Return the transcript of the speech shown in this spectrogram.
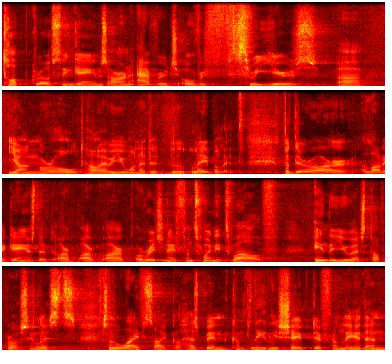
top grossing games are on average over three years uh, young or old, however you wanted to label it. But there are a lot of games that are, are, are originate from 2012 in the US top grossing lists. So the life cycle has been completely shaped differently than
